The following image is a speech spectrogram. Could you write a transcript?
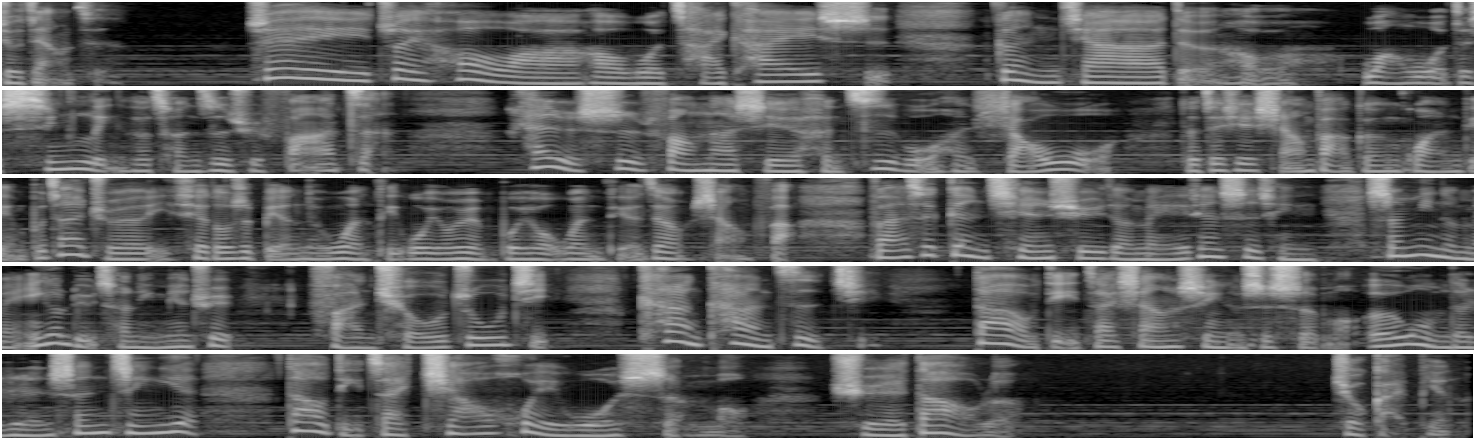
就这样子。所以最后啊，好，我才开始更加的好往我的心灵的层次去发展，开始释放那些很自我、很小我的这些想法跟观点，不再觉得一切都是别人的问题，我永远不会有问题的这种想法，反而是更谦虚的，每一件事情、生命的每一个旅程里面去反求诸己，看看自己到底在相信的是什么，而我们的人生经验。到底在教会我什么？学到了就改变了。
